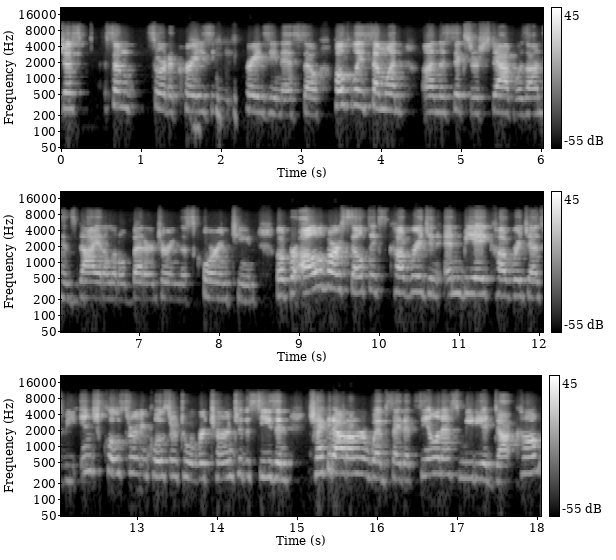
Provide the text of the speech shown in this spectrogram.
Just some sort of crazy craziness. So hopefully someone on the Sixers staff was on his diet a little better during this quarantine. But for all of our Celtics coverage and NBA coverage as we inch closer and closer to a return to the season, check it out on our website at clnsmedia.com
